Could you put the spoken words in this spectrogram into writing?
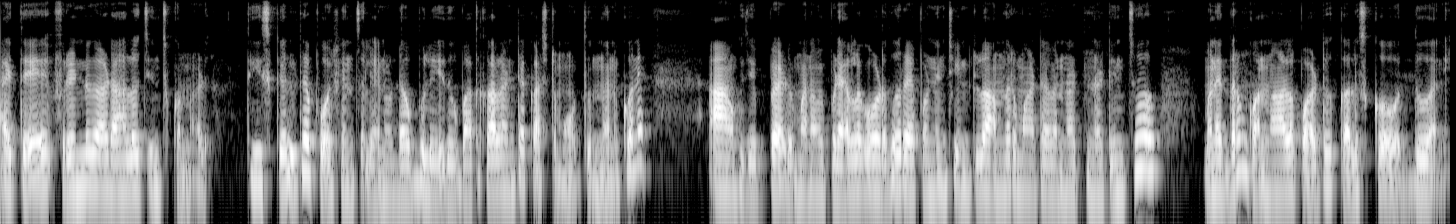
అయితే ఫ్రెండ్ గాడు ఆలోచించుకున్నాడు. తీసుకెళ్తే పోషించలేను. డబ్బు లేదు. బతకాలంటే కష్టమవుతుంది అనుకొని ఆమెకు చెప్పాడు. మనం ఇప్పుడు వెళ్ళకూడదు. రేపటి నుంచి ఇంట్లో అందరి మాట విన్నట్టు నటించు. మన ఇద్దరం కొన్నాళ్ళ పాటు కలుసుకోవద్దు అని.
